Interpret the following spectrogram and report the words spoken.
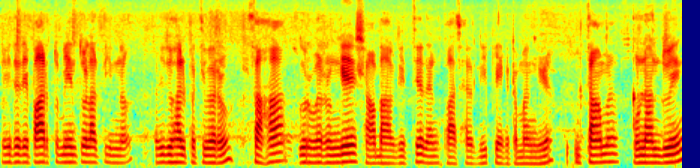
විවිධ දෙපාර්තමේන්තුවලත් ඉන්නවා. විදුහල්පතිවරු සහ ගුරුවරුන්ගේ ශාභාගිත්වය දැන් පාසල් කීපයකට මං ගිය. ඉතාම උනන්දුවෙන්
